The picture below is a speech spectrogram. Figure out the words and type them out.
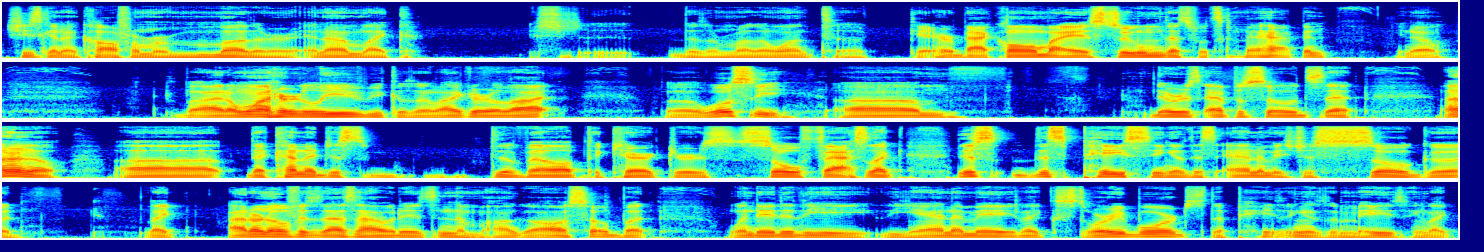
she's gonna call from her mother, and I'm like, does her mother want to get her back home? I assume that's what's gonna happen. You know, but I don't want her to leave because I like her a lot. But we'll see. Um, there was episodes that I don't know. Uh, that kind of just develop the characters so fast. Like this this pacing of this anime is just so good. Like I don't know if it's that's how it is in the manga also, but when they did the the anime like storyboards, the pacing is amazing. Like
